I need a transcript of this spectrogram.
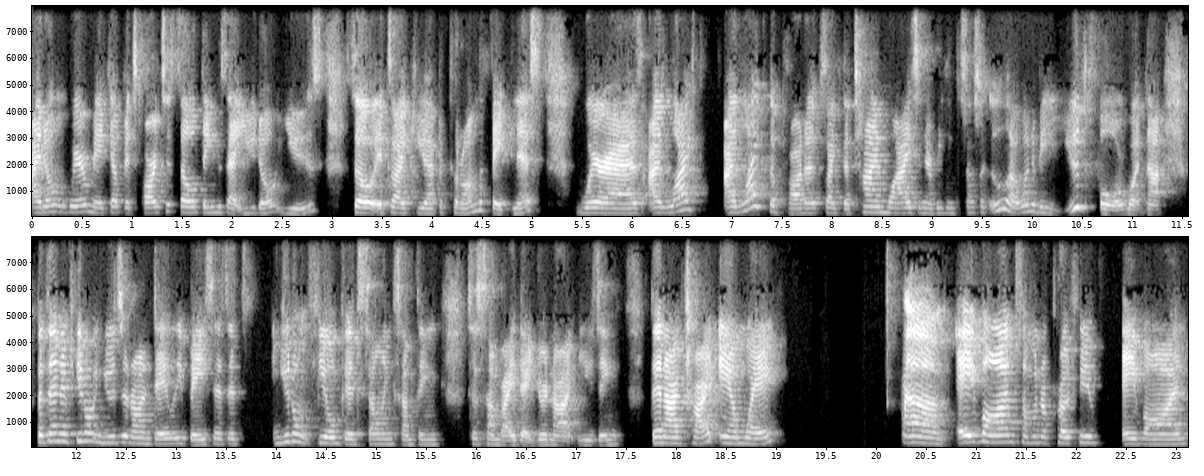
I don't wear makeup, it's hard to sell things that you don't use. So it's like you have to put on the fakeness. Whereas I like I like the products, like the TimeWise and everything. So I was like, ooh, I want to be youthful or whatnot. But then if you don't use it on a daily basis, it's you don't feel good selling something to somebody that you're not using. Then I've tried Amway, um, Avon. Someone approached me Avon.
